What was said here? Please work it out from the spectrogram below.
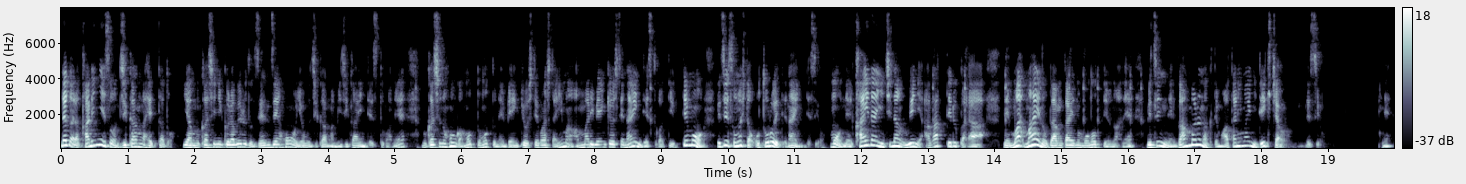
だから仮にその時間が減ったと。いや、昔に比べると全然本を読む時間が短いんですとかね、昔の方がもっともっとね、勉強してました。今はあんまり勉強してないんですとかって言っても、別にその人は衰えてないんですよ。もうね、階段一段上に上がってるから、ね、前の段階のものっていうのはね、別にね、頑張らなくても当たり前にできちゃうんですよ。ね、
